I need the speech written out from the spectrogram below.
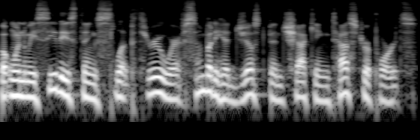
But when we see these things slip through, where if somebody had just been checking test reports,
